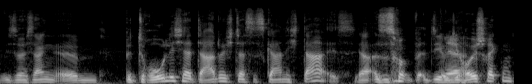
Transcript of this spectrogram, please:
wie soll ich sagen, ähm, bedrohlicher dadurch, dass es gar nicht da ist. Ja, also so, die, ja. die Heuschrecken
